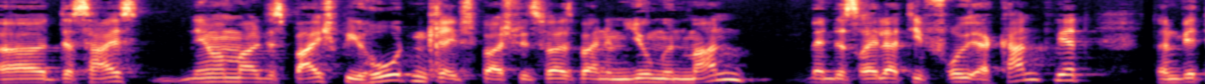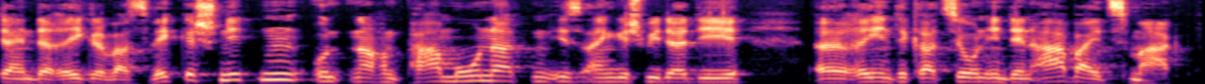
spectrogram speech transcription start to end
Äh, das heißt, nehmen wir mal das Beispiel Hodenkrebs beispielsweise bei einem jungen Mann. Wenn das relativ früh erkannt wird, dann wird da in der Regel was weggeschnitten und nach ein paar Monaten ist eigentlich wieder die äh, Reintegration in den Arbeitsmarkt.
